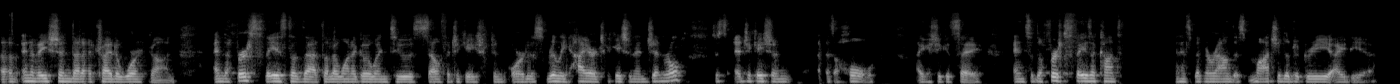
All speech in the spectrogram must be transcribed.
of innovation that I try to work on. And the first phase of that that I want to go into is self education or just really higher education in general, just education as a whole, I guess you could say. And so the first phase of content has been around this modular degree idea,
